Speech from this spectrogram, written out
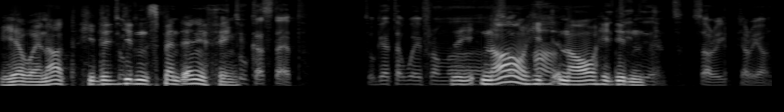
Yeah, why not? He did, took- didn't spend anything. He took a step to get away from. The- Uh, no, so- he ah, no, he it didn't. Sorry, carry on.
